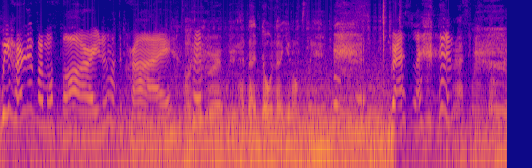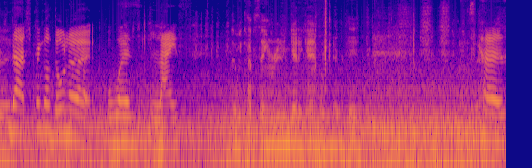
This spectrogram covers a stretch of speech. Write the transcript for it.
we heard it from afar you didn't have to cry Told you we, were, we had that donut, you know what I'm saying? grassland Grassland donut. that sprinkled donut was life Then we kept saying we didn't get again, but we never did. because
